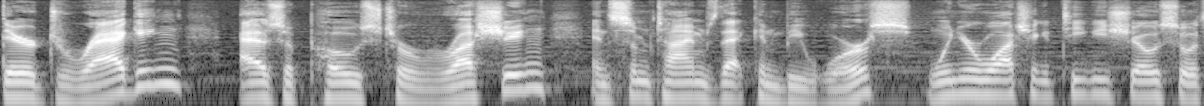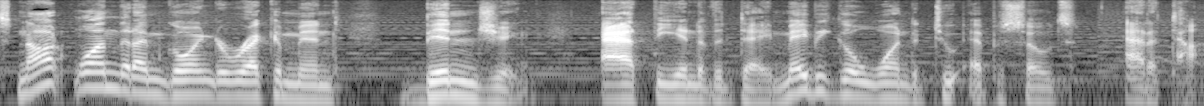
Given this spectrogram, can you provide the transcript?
they're dragging as opposed to rushing, and sometimes that can be worse when you're watching a TV show. So it's not one that I'm going to recommend binging at the end of the day. Maybe go one to two episodes at a time.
